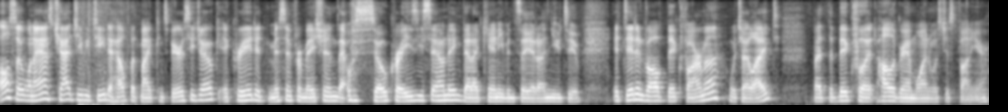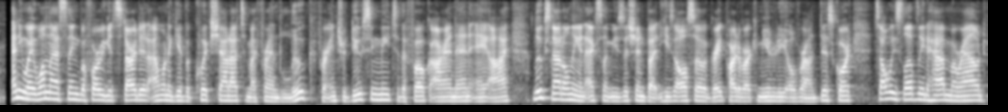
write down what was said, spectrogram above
Also, when I asked ChatGPT to help with my conspiracy joke, it created misinformation that was so crazy sounding that I can't even say it on YouTube. It did involve Big Pharma, which I liked, but the Bigfoot hologram one was just funnier. Anyway, one last thing before we get started, I want to give a quick shout out to my friend Luke for introducing me to the Folk RNN AI. Luke's not only an excellent musician, but he's also a great part of our community over on Discord. It's always lovely to have him around.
